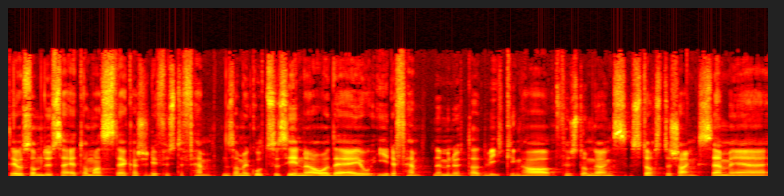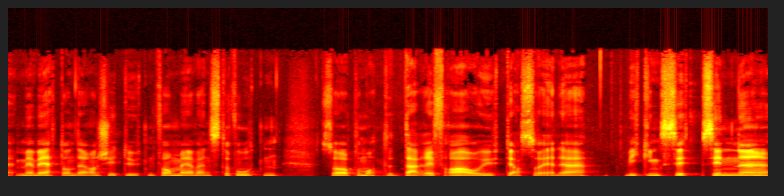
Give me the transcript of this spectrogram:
det er jo som du sier, Thomas, det er kanskje de første 15 som er godset sine. Og det er jo i det 15. minuttet at Viking har førsteomgangs største sjanse med, med Veton, der han skyter utenfor med venstrefoten. Så på en måte derifra og ut, ja, så er det Viking sin, eh,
